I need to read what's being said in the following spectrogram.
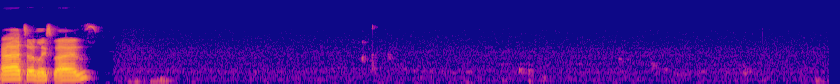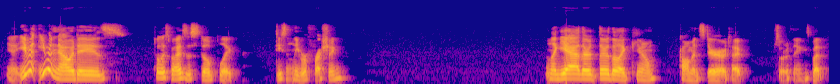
Ah, totally spies. Yeah, even even nowadays, Totally Spies is still like decently refreshing. And, Like yeah, they're they're the like, you know, common stereotype sort of things, but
